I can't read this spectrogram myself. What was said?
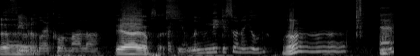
Eh. Solen börjar komma alla Ja, ja precis. Men mycket sådana ljud. Ja, ja, ja. Äh.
